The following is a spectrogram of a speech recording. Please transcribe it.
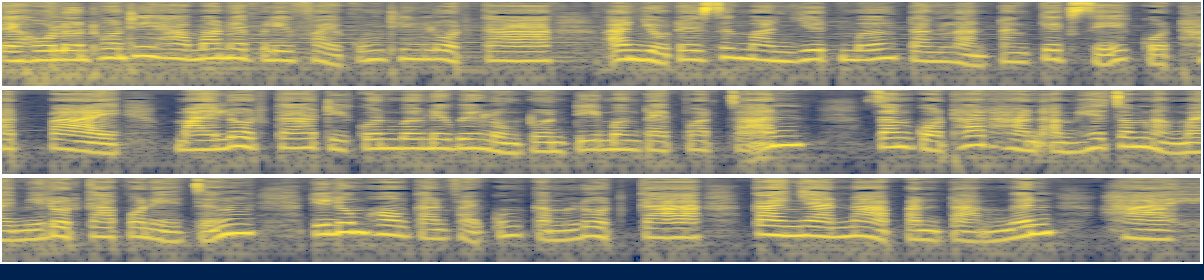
แต่โฮเลินทวนที่ฮามาในปลีฝ่ายกุ้มทิ้งโหลดกา อันอยู่ได้ซึ่งมันยึดเมืองตังหลันตังเก๊กเสกดทัดป่ายหมายโหลดกาที่ก้นเมืองในเวียงหลงตนตีเมืองใดปอดจันสังกดทัดหันอ่ำเฮ็ดจำหนังไม้มีโหลดกาปอเนจึงดิลุ่มห้องการฝ่ายกุ้มกำโหลดกากายญาหน้าปันตามเงินหาเห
